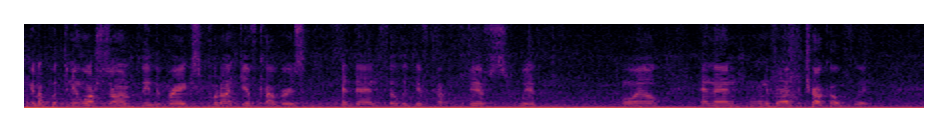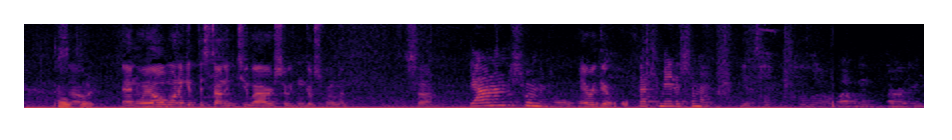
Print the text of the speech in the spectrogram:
I'm gonna put the new washers on, bleed the brakes, put on diff covers, and then fill the diff diffs with oil, and then I'm gonna drive the truck hopefully. So- Hopefully. and we all want to get this done in two hours so we can go swimming. So Down in the swimming hole. here we go. That's made of cement. Yes. 11, 30,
